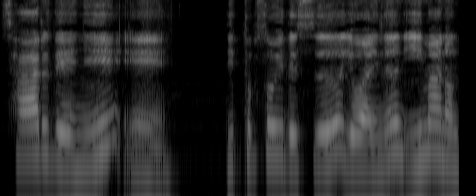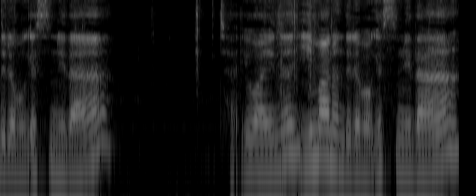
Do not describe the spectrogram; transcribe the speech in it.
사르데니 예, 립톱 소이데스 요 아이는 2만 원 드려보겠습니다. 자, 요 아이는 2만 원 드려보겠습니다.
